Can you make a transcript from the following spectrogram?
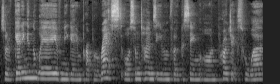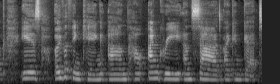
sort of getting in the way of me getting proper rest or sometimes even focusing on projects for work is overthinking and how angry and sad I can get.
